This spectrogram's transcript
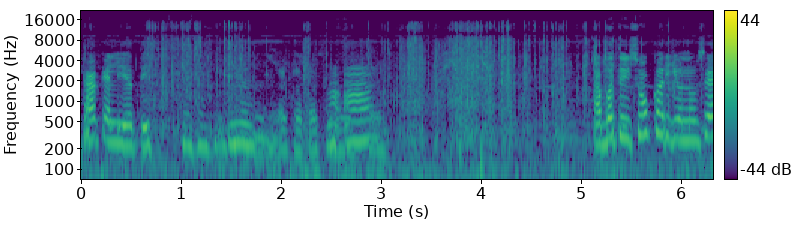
ઢાકેલી હતી. આ બધી છોકરીઓનું છે.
